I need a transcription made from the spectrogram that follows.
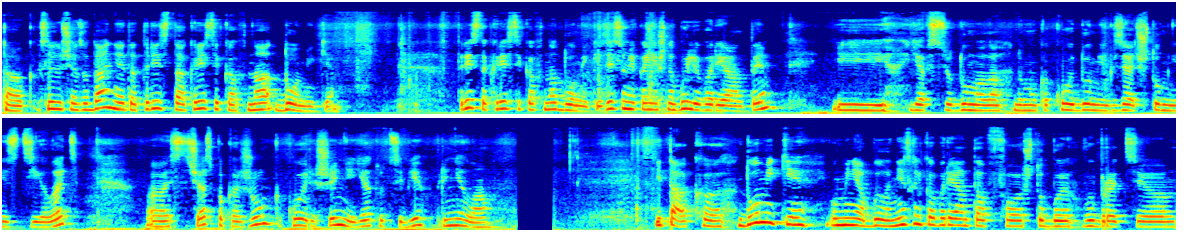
Так, следующее задание это 300 крестиков на домике. 300 крестиков на домике. Здесь у меня, конечно, были варианты. И я все думала, думаю, какой домик взять, что мне сделать. А сейчас покажу, какое решение я тут себе приняла. Итак, э, домики. У меня было несколько вариантов, э, чтобы выбрать э,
